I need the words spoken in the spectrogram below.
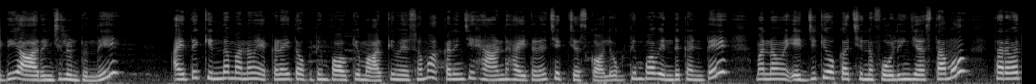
ఇది ఆరు ఇంచులు ఉంటుంది. అయితే కింద మనం ఎక్కడైతే ఒకటి పావుకి మార్కింగ్ వేసామో అక్కడ నుంచి హ్యాండ్ హైట్ అనేది చెక్ చేసుకోవాలి. ఒకటి పావు ఎందుకంటే మనం ఎడ్జ్కి ఒక చిన్న ఫోల్డింగ్ చేస్తాము. తర్వాత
